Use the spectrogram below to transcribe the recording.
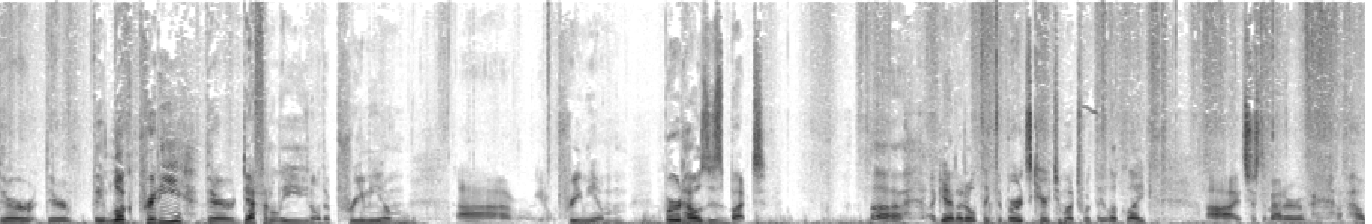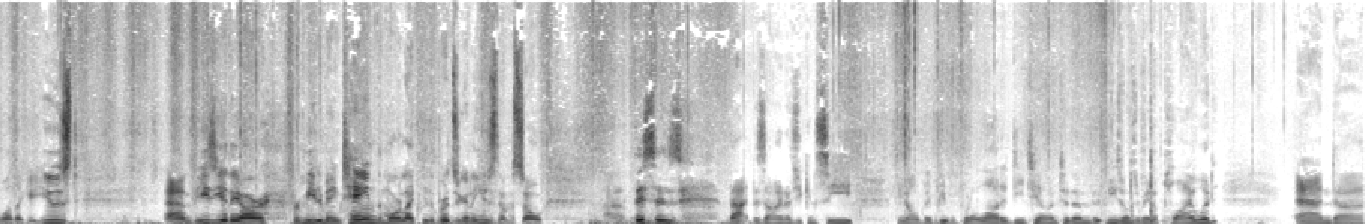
they're, they're, they look pretty. They're definitely, you know, the premium uh, you know, premium birdhouses, but uh, again, I don't think the birds care too much what they look like. Uh, it's just a matter of, of how well they get used. And the easier they are for me to maintain, the more likely the birds are going to use them. So uh, this is that design. As you can see, you know, the people put a lot of detail into them. These ones are made of plywood. And uh,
